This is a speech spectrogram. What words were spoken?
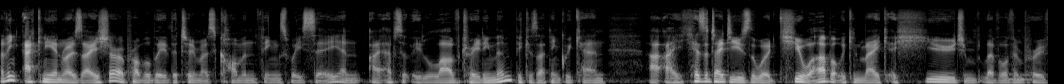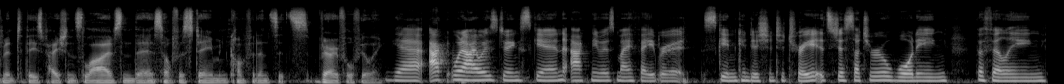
I think acne and rosacea are probably the two most common things we see, and I absolutely love treating them because I think we can. Uh, I hesitate to use the word cure, but we can make a huge level of improvement to these patients' lives and their self esteem and confidence. It's very fulfilling. Yeah, ac- when I was doing skin, acne was my favorite skin condition to treat. It's just such a rewarding, fulfilling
